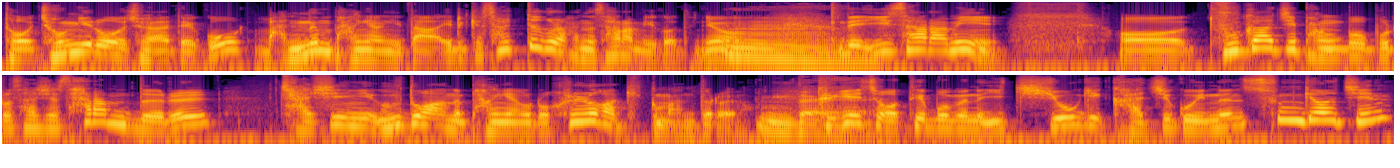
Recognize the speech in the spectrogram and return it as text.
더 정의로워져야 되고 맞는 방향이다 이렇게 설득을 하는 사람이거든요. 음. 근데 이 사람이 어, 두 가지 방법으로 사실 사람들을 자신이 의도하는 방향으로 흘러가게끔 만들어요. 네. 그게 저 어떻게 보면 이 지옥이 가지고 있는 숨겨진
